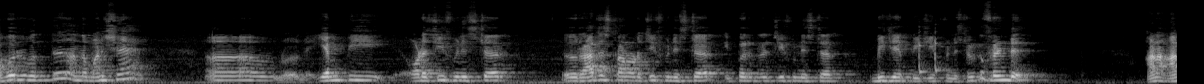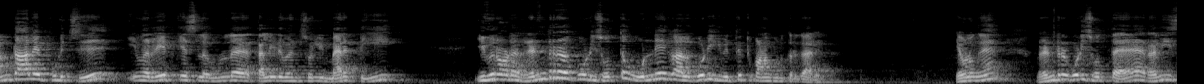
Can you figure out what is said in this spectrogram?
அவர் வந்து அந்த மனுஷன் எம்பியோட சீஃப் மினிஸ்டர் ராஜஸ்தானோட சீஃப் மினிஸ்டர் இப்போ இருக்கிற சீஃப் மினிஸ்டர் பிஜேபி சீஃப் மினிஸ்டருக்கு ஃப்ரெண்டு ஆனா அந்த ஆளே பிடிச்சி இவன் ரேப் கேஸ்ல உள்ள தள்ளிடுவேன்னு சொல்லி மிரட்டி இவரோட ரெண்டரை கோடி சொத்தை ஒன்னே கால் கோடிக்கு வித்துட்டு பணம் கொடுத்துருக்காரு. எவ்வளவுங்க? ரெண்டரை கோடி சொத்தை ரவீஸ்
